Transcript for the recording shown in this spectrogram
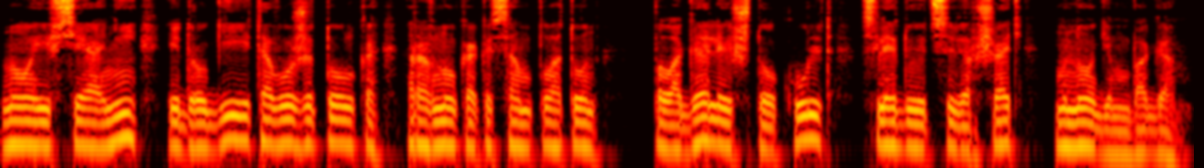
Но и все они, и другие того же толка, равно как и сам Платон, полагали, что культ следует совершать многим богам.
